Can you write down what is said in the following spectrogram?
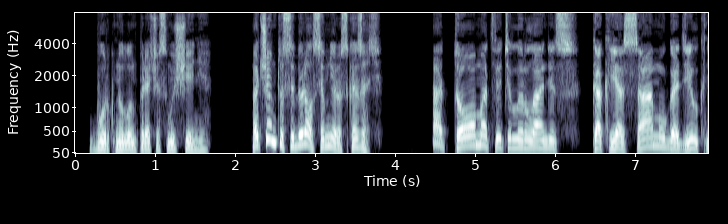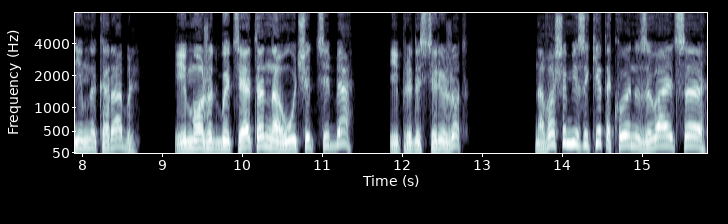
— буркнул он, пряча смущение. — О чем ты собирался мне рассказать? — О том, — ответил ирландец, — как я сам угодил к ним на корабль. И, может быть, это научит тебя и предостережет. На вашем языке такое называется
